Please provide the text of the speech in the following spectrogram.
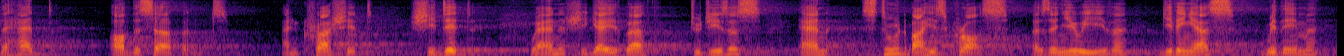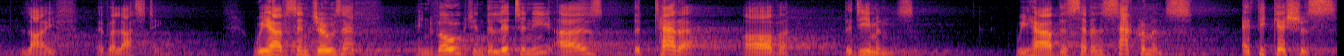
the head of the serpent. And crush it she did when she gave birth to Jesus and stood by his cross as a new Eve, giving us with him life everlasting. We have St. Joseph invoked in the litany as the terror of the demons. We have the seven sacraments, efficacious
